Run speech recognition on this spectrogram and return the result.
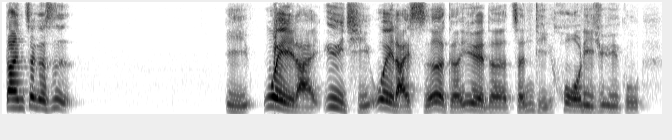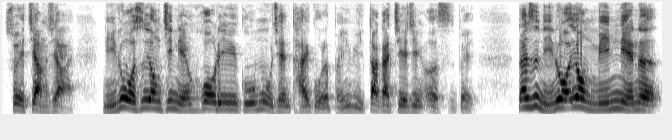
但这个是以未来预期未来十二个月的整体获利去预估，所以降下来。你如果是用今年获利预估，目前台股的本益比大概接近二十倍。但是你如果用明年的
